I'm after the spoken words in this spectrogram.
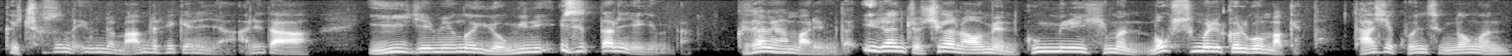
그 초선 의원들 마음대로 했겠느냐? 아니다. 이재명의 용인이 있었다는 얘기입니다. 그 다음에 한 말입니다. 이러한 조치가 나오면 국민의힘은 목숨을 걸고 막겠다. 다시 권성동은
